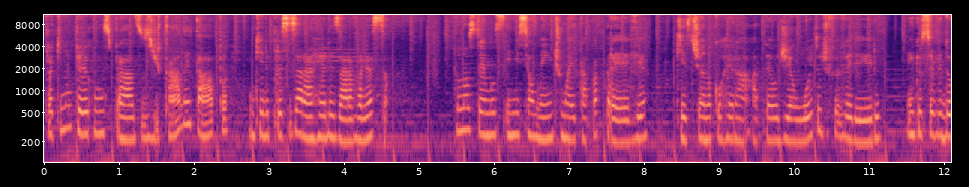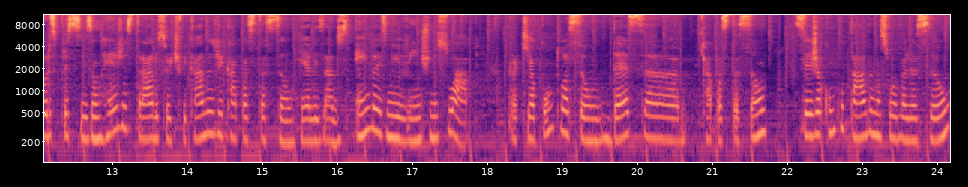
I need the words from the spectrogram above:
para que não percam os prazos de cada etapa em que ele precisará realizar a avaliação. Então, nós temos inicialmente uma etapa prévia, que este ano ocorrerá até o dia 8 de fevereiro, em que os servidores precisam registrar os certificados de capacitação realizados em 2020 no SUAP, para que a pontuação dessa capacitação seja computada na sua avaliação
